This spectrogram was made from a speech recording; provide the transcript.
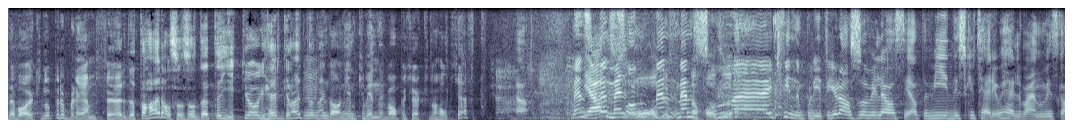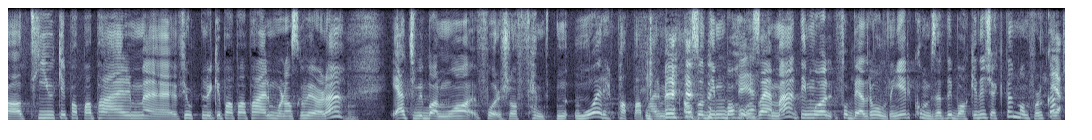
Det var jo ikke noe problem før dette her. Altså, så dette gikk jo helt greit den gangen kvinner var på kjøkkenet og holdt kjeft. Men, Ja, men, men- som, men, men som du- eh, kvinnepolitiker da, så vil jeg også si at vi diskuterer jo hele veien om vi skal ha 10 uker pappaperm, eh, 14 uker pappaperm, hvordan skal vi gjøre det? Jeg tror vi bare må foreslå 15 år pappaperm. Altså, de må bare holde seg hjemme, de må få bedre holdninger, komme seg tilbake til kjøkkenet, mannfolka. Ja.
